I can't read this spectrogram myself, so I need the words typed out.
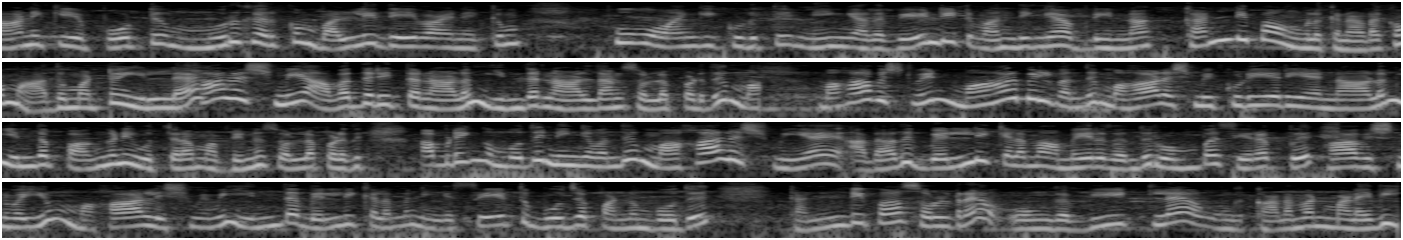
காணிக்கையை போட்டு முருகருக்கும் வள்ளி தெய்வானைக்கும் பூ வாங்கி கொடுத்து நீங்கள் அதை வேண்டிட்டு வந்தீங்க அப்படின்னா கண்டிப்பாக உங்களுக்கு நடக்கும். அது மட்டும் இல்லை மகாலட்சுமி அவதரித்த நாளும் இந்த நாள் தான் சொல்லப்படுது. மகாவிஷ்ணுவின் மார்பில் வந்து மகாலட்சுமி குடியேறிய நாளும் இந்த பங்குனி உத்திரம் அப்படின்னு சொல்லப்படுது. அப்படிங்கும்போது நீங்கள் வந்து வந்து மகாலட்சுமியை அதாவது வெள்ளிக்கிழமை அமையிறது வந்து ரொம்ப சிறப்பு. மகாவிஷ்ணுவையும் மகாலட்சுமியும் இந்த வெள்ளிக்கிழமை நீங்கள் சேர்த்து பூஜை பண்ணும்போது கண்டிப்பாக சொல்கிறேன் உங்கள் வீட்டில் உங்கள் கணவன் மனைவி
